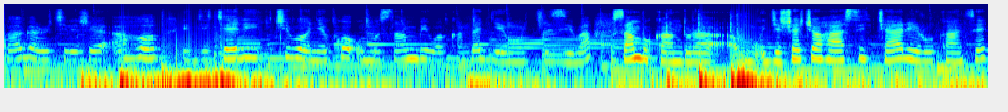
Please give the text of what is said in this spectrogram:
Twagarukirije aho igikeri kibonye ko umusambi wakandagiye mu kiziba. Umusambi ukandura igice cyo hasi cyarirukanse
